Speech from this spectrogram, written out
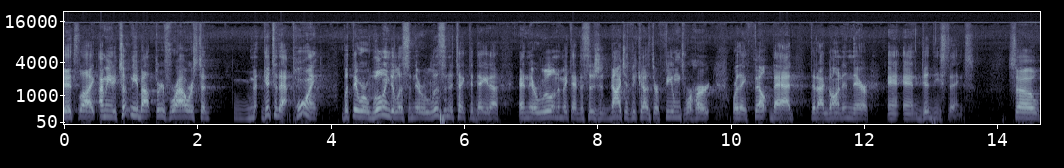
It's like, I mean, it took me about three or four hours to get to that point, but they were willing to listen. They were willing to take the data, and they were willing to make that decision, not just because their feelings were hurt or they felt bad that I'd gone in there and, and did these things. So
